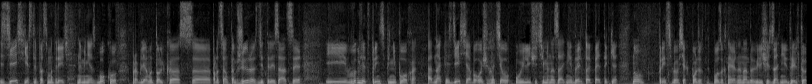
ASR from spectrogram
Здесь, если посмотреть на меня сбоку, проблемы только с э, процентом жира, с детализацией. И выглядит, в принципе, неплохо. Однако здесь я бы очень хотел увеличить именно заднюю дельту, опять-таки. Ну, в принципе, во всех позах, наверное, надо увеличить заднюю дельту.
